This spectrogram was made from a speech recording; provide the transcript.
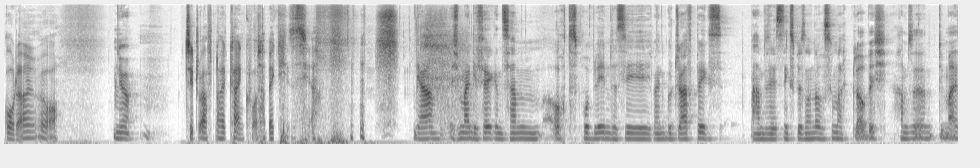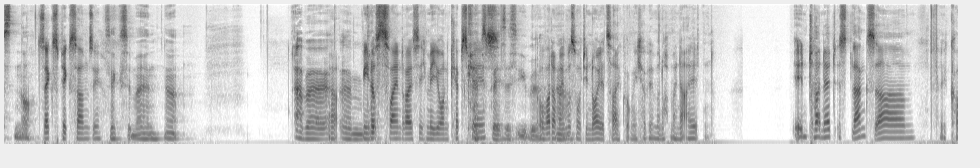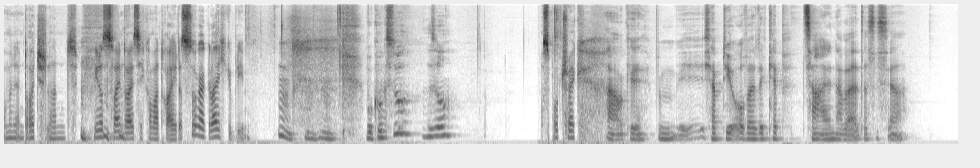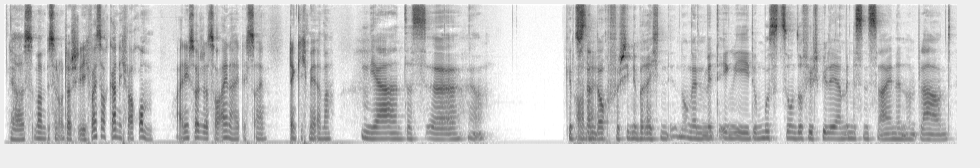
oder ja, Ja. sie draften halt keinen Quarterback dieses Jahr. Ja, ich meine, die Falcons haben auch das Problem, dass sie, ich meine, gut, Draftpicks haben sie jetzt nichts Besonderes gemacht, glaube ich. Haben sie die meisten noch. Sechs Picks haben sie. Sechs immerhin, ja. Aber Ja, ähm, Minus Cap- 32 Millionen Cap Space. Capspace ist übel. Oh, warte mal, ja. ich muss mal auf die neue Zahl gucken. Ich habe immer noch meine alten. Internet ist langsam. Willkommen in Deutschland. Minus 32,3. Das ist sogar gleich geblieben. Hm, hm, hm. Wo guckst du so? Spottrack. Ah, okay. Ich habe die Over-the-Cap-Zahlen, aber das ist ja. Ja, ist immer ein bisschen unterschiedlich. Ich weiß auch gar nicht warum. Eigentlich sollte das auch einheitlich sein. Denke ich mir immer. Ja, das, äh, ja. Gibt es Oh, dann doch verschiedene Berechnungen mit irgendwie, du musst so und so viele Spiele ja mindestens sein und bla und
